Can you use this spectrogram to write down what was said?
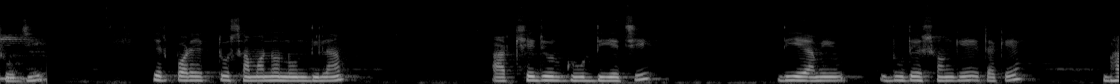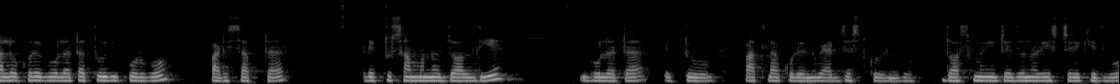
সুজি। এরপরে একটু সামান্য নুন দিলাম আর খেজুর গুড় দিয়েছি। দিয়ে আমি দুধের সঙ্গে এটাকে ভালো করে গোলাটা তৈরি করব পাটিসাপটার আর একটু সামান্য জল দিয়ে গোলাটা একটু পাতলা করে নেব অ্যাডজাস্ট করে নেব। দশ মিনিটের জন্য রেস্টে রেখে দেবো।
